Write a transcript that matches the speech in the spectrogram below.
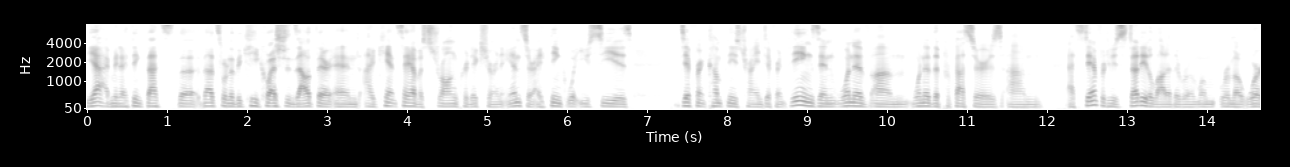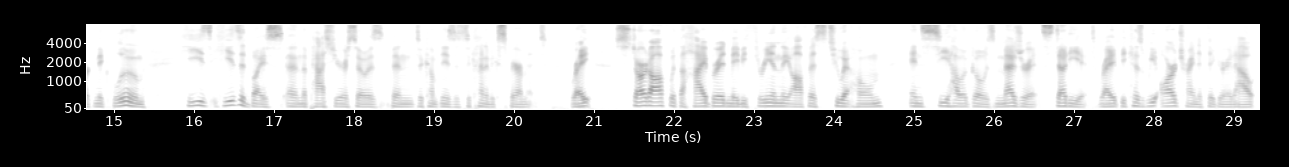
Yeah, I mean, I think that's the that's one of the key questions out there, and I can't say I have a strong prediction or an answer. I think what you see is different companies trying different things, and one of um, one of the professors um, at Stanford who's studied a lot of the remote work, Nick Bloom, he's his advice in the past year or so has been to companies is to kind of experiment, right? Start off with the hybrid, maybe three in the office, two at home, and see how it goes, measure it, study it, right? Because we are trying to figure it out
